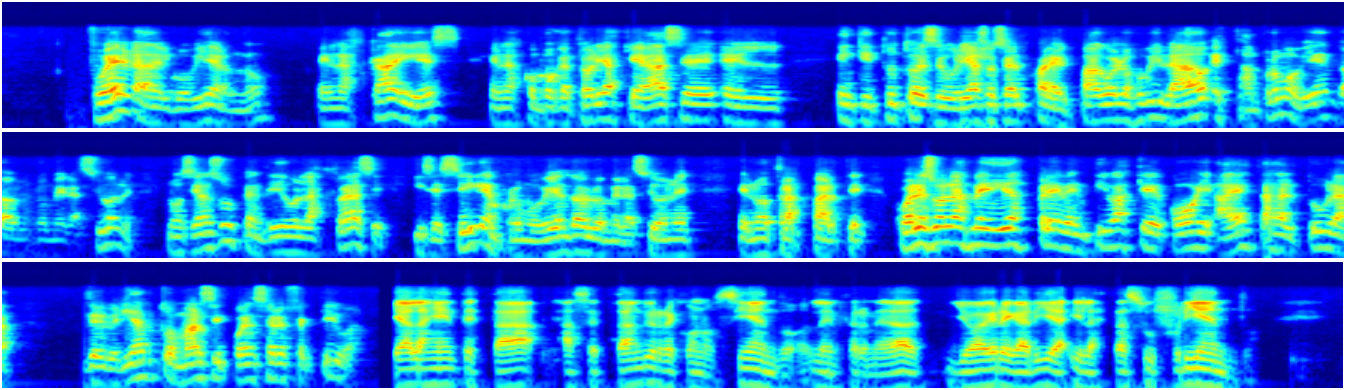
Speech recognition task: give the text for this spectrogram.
fuera del gobierno, en las calles, en las convocatorias que hace el Instituto de Seguridad Social para el pago de los jubilados, están promoviendo aglomeraciones. No se han suspendido las clases y se siguen promoviendo aglomeraciones en otras partes. ¿Cuáles son las medidas preventivas que hoy a estas alturas deberían tomar si pueden ser efectivas? Ya la gente está aceptando y reconociendo la enfermedad. Yo agregaría y la está sufriendo.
